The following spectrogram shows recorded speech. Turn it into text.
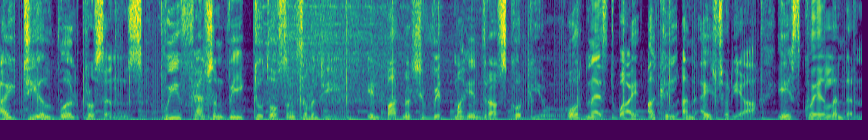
I T L world presents V fashion week two thousand seventeen in partnership with Mahindra Scorpio organised by Akhil and Aishwarya A square London.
